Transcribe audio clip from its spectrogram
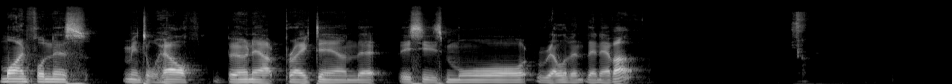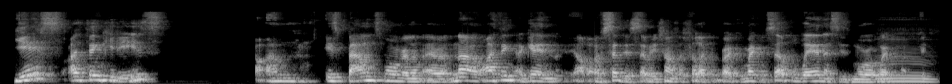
mindfulness, mental health, burnout breakdown that this is more relevant than ever? Yes, I think it is. Um, is balance more relevant ever? No, I think again, I've said this so many times. I feel like a broken record. Self awareness is more aware. Mm.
